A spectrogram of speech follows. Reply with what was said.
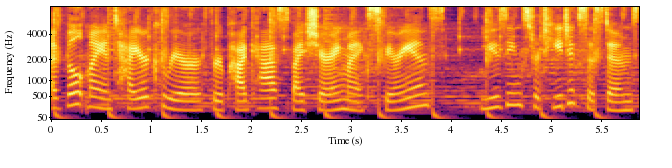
I've built my entire career through podcasts by sharing my experience, using strategic systems,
